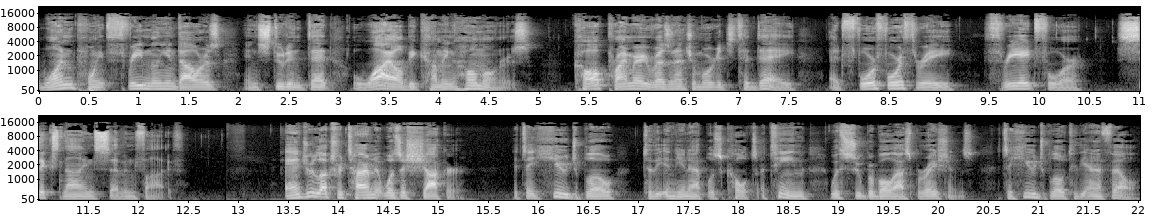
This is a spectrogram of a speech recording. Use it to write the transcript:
$1.3 million in student debt while becoming homeowners. Call Primary Residential Mortgage today at 443 384 6975. Andrew Luck's retirement was a shocker. It's a huge blow to the Indianapolis Colts, a team with Super Bowl aspirations. It's a huge blow to the NFL.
